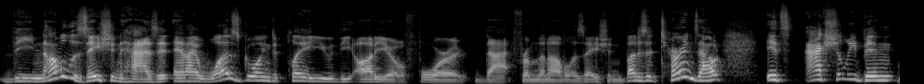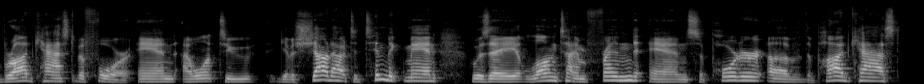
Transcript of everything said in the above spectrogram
The novelization has it, and I was going to play you the audio for that from the novelization. But as it turns out, it's actually been broadcast before, and I want to give a shout out to Tim McMahon, who is a longtime friend and supporter of the podcast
